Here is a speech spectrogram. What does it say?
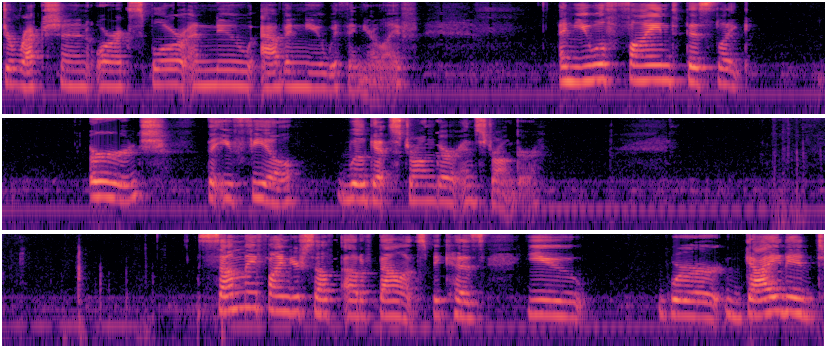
direction or explore a new avenue within your life. And you will find this like urge that you feel will get stronger and stronger. Some may find yourself out of balance because you were guided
